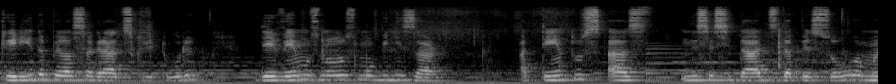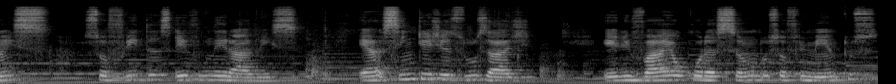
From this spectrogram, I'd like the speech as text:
querida pela Sagrada Escritura, devemos nos mobilizar, atentos às necessidades da pessoa mais sofridas e vulneráveis. É assim que Jesus age. Ele vai ao coração dos sofrimentos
